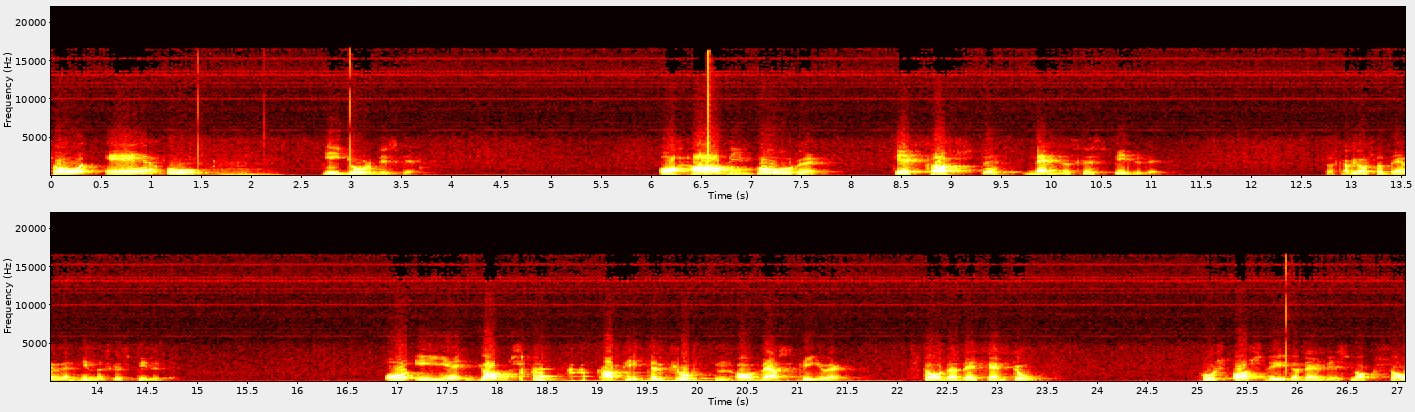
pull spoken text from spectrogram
så er òg de jordiske. Og har vi båret det første menneskets bilde, så skal vi også bære den himmelskes bilde. Og i Jobbs bok, kapittel 14 og vers 4, står det det kjente ord. Hos oss lyder det visstnok så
